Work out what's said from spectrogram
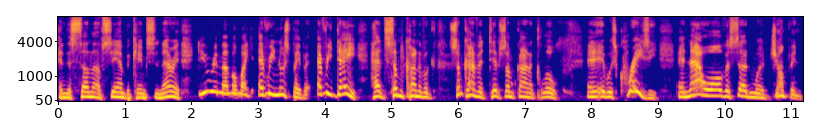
and the son of Sam became scenario. Do you remember, Mike? Every newspaper, every day had some kind of a some kind of a tip, some kind of clue, and it was crazy. And now all of a sudden we're jumping.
